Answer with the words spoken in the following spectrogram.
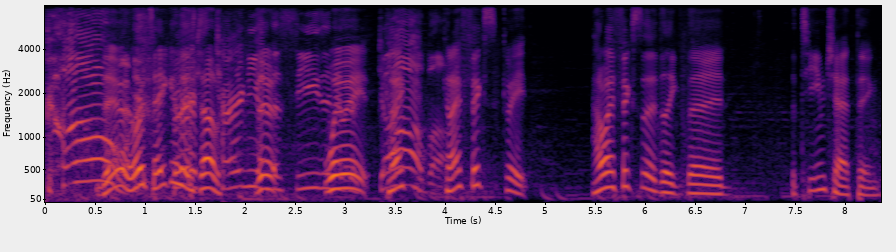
go. Dude, we're taking this First dub. tourney Dude, of the season. Wait, a wait. Can I, can I fix? Wait. How do I fix the like the the team chat thing?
